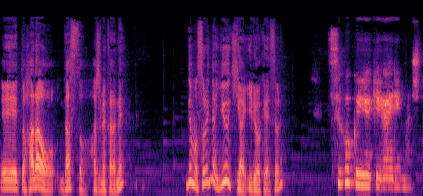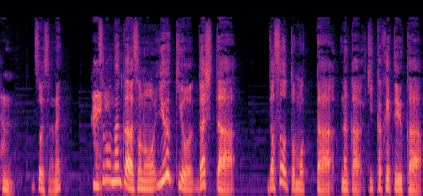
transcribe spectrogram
えっ、と、腹を出すと、初めからね。でも、それには勇気がいるわけですよね。すごく勇気がいりました。うんそうですよね。はい。そのなんか、その勇気を出した、出そうと思った、なんかきっかけというか、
